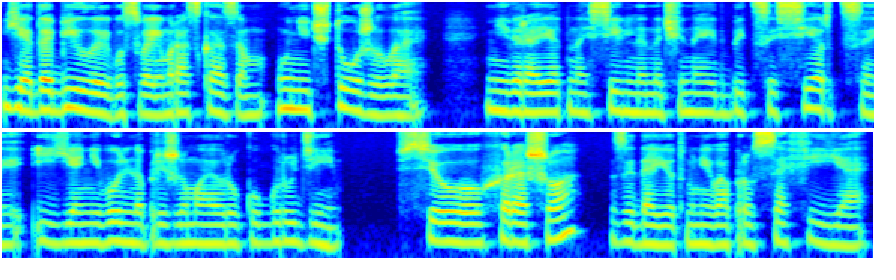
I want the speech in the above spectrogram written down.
Я добила его своим рассказом, уничтожила. Невероятно сильно начинает биться сердце, и я невольно прижимаю руку к груди. Все хорошо?» — задает мне вопрос София,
